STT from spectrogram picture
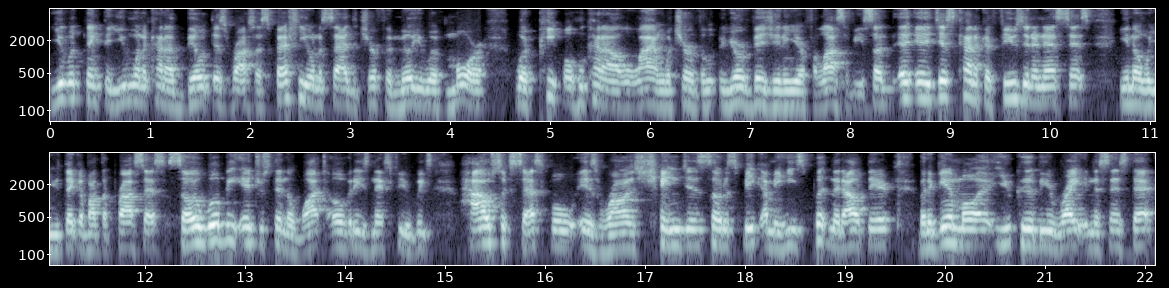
you would think that you want to kind of build this roster, especially on the side that you're familiar with more, with people who kind of align with your your vision and your philosophy. So it, it just kind of confusing in that sense, you know, when you think about the process. So it will be interesting to watch over these next few weeks how successful is Ron's changes, so to speak speak. I mean, he's putting it out there. But again, you could be right in the sense that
